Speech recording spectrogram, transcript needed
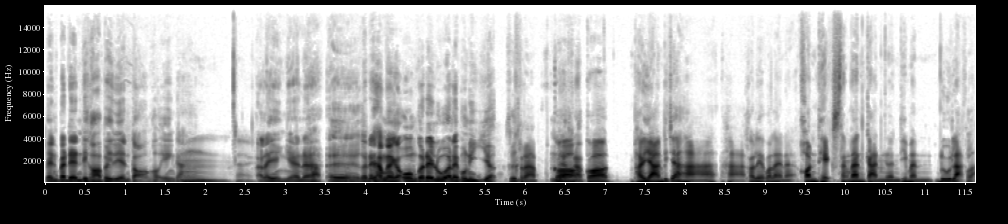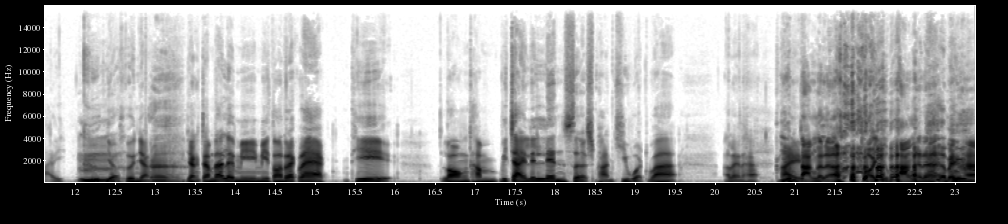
เป็นประเด็นที่เขาเอาไปเรียนต่อของเขาเองได้อืมใช่อะไรอย่างเงี้ยนะครับเออ ก็ได้ทำงานกับโอมก็ได้รู้อะไรพวกนี้เยอะขึ้นครับ ก็นะครับก็ พยายามที่จะหาหาเขาเรียกว่าอะไรนะคอนเท็กซ์ทางด้านการเงินที่มันดูหลากหลายขึ้นเยอะขึ้นอย่างเอออย่างจำได้เลยมีมีตอนแรก ๆที่ลองทำวิจัยเล่นๆ search ผ่าน keyword ว่าอะไรนะฮะใครยืมตังค์กันเหรอขอยืมตังค์กันนะเออแม่งฮา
